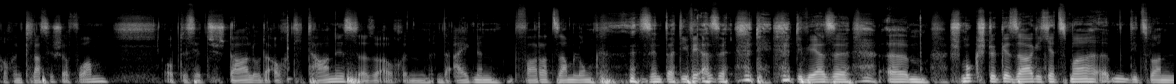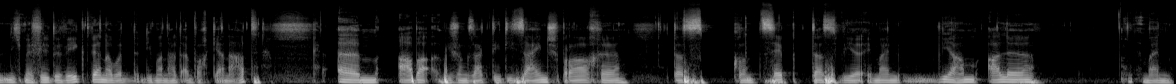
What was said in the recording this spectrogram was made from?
auch in klassischer Form. Ob das jetzt Stahl oder auch Titan ist, also auch in, in der eigenen Fahrradsammlung sind da diverse, diverse ähm, Schmuckstücke, sage ich jetzt mal, die zwar nicht mehr viel bewegt werden, aber die man halt einfach gerne hat. Ähm, aber wie schon gesagt, die Designsprache, das Konzept, dass wir, ich meine, wir haben alle ich meine,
